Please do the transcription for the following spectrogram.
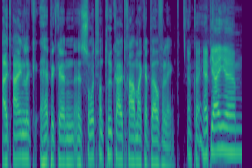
Uiteindelijk heb ik een, een soort van truc uitgehaald, maar ik heb wel verlengd. Oké. Heb jij ehm,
